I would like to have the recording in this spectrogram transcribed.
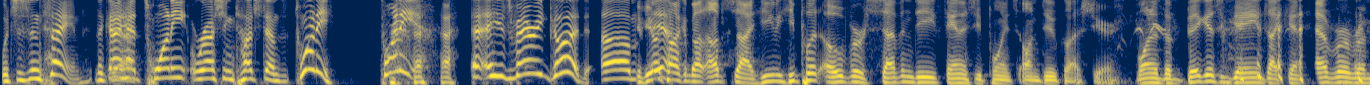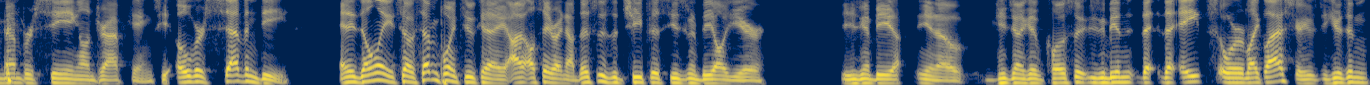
which is insane. The guy Yeah. had 20 rushing touchdowns. 20. 20. Uh, he's very good. Um If you want yeah. to talk about upside, he he put over 70 fantasy points on Duke last year. One of the biggest games I can ever remember seeing on DraftKings. He over 70. And he's only so 7.2K. I, I'll say right now, this is the cheapest he's going to be all year. He's going to be, you know, he's going to get closer. He's going to be in the, the eights or like last year. He was, he was in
